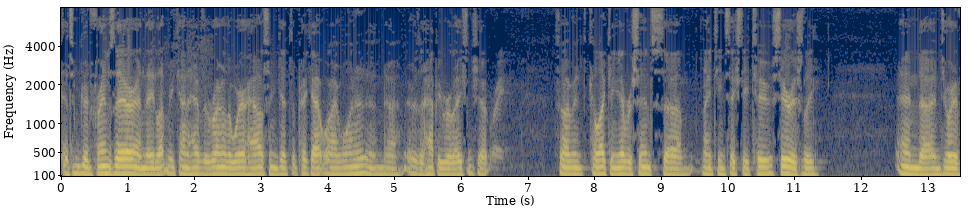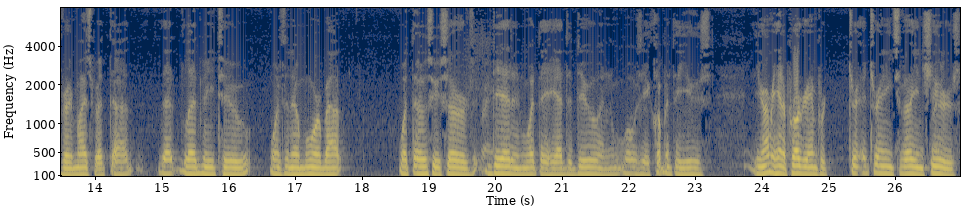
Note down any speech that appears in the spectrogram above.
had some good friends there, and they let me kind of have the run of the warehouse and get to pick out what I wanted, and uh, it was a happy relationship. Right. So I've been collecting ever since um 1962, seriously, and uh, enjoyed it very much. But uh, that led me to want to know more about what those who served Right. did and what they had to do and what was the equipment they used. The Army had a program for tra- training civilian shooters,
